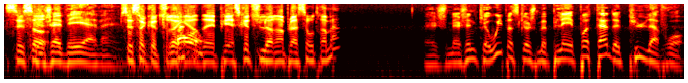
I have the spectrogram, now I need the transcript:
C'est ça. Que j'avais avant. C'est ça que tu regardais. Puis est-ce que tu l'as remplacé autrement? Ben, j'imagine que oui, parce que je me plains pas tant de plus l'avoir.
